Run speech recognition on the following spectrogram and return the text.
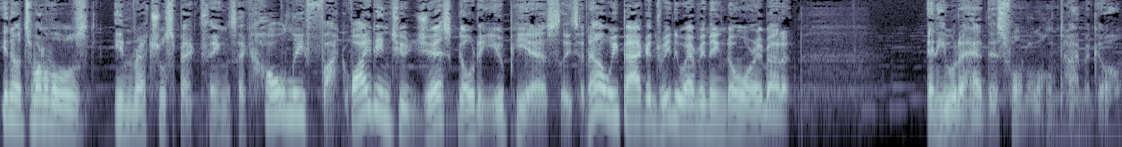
you know, it's one of those in retrospect things like, holy fuck, why didn't you just go to UPS? They said, no, we package, we do everything, don't worry about it. And he would have had this phone a long time ago.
